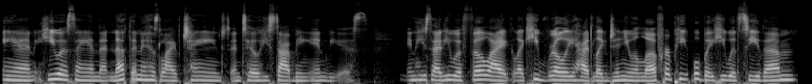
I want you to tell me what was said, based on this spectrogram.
and he was saying that nothing in his life changed until he stopped being envious and he said he would feel like like he really had like genuine love for people but he would see them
